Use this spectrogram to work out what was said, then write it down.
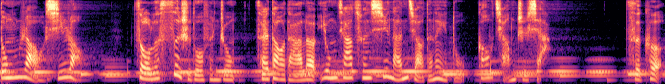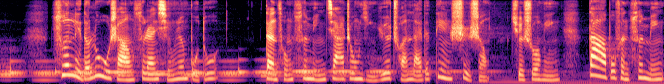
东绕西绕，走了四十多分钟，才到达了雍家村西南角的那堵高墙之下。此刻，村里的路上虽然行人不多，但从村民家中隐约传来的电视声，却说明大部分村民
